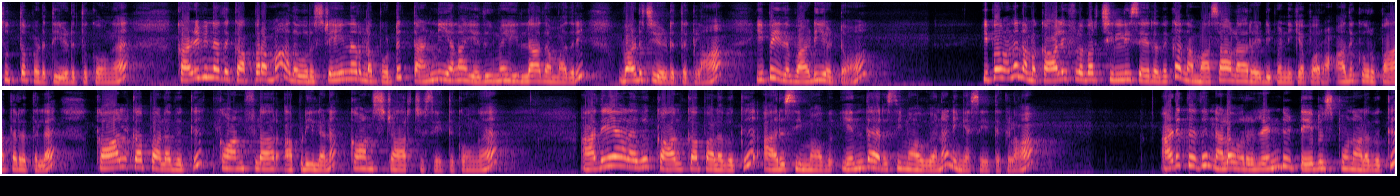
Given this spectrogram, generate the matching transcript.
சுத்தப்படுத்தி எடுத்துக்கோங்க. கழுவினதுக்கு அப்புறமா அதை ஒரு ஸ்ட்ரெயினரில் போட்டு தண்ணியெல்லாம் எதுவுமே இல்லாத மாதிரி வடித்து எடுத்துக்கலாம். இப்போ இதை வடியட்டும். இப்போ வந்து நம்ம காலிஃப்ளவர் சில்லி செய்கிறதுக்கு அந்த மசாலா ரெடி பண்ணிக்க போகிறோம் அதுக்கு ஒரு பாத்திரத்தில் கால் கப் அளவுக்கு கார்ன்ஃப்ளவர் அப்படி இல்லைன்னா கார்ன் ஸ்டார்ச் சேர்த்துக்கோங்க. அதே அளவு கால் கப் அளவுக்கு அரிசி மாவு. எந்த அரிசி மாவு வேணால் நீங்கள் சேர்த்துக்கலாம். அடுத்தது நல்லா ஒரு ரெண்டு டேபிள் ஸ்பூன் அளவுக்கு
